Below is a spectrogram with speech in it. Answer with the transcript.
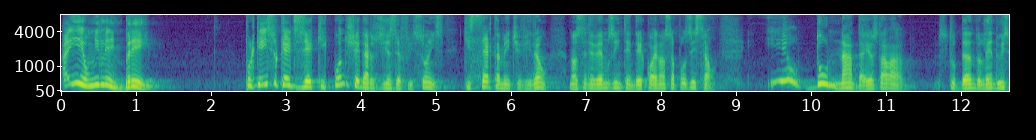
Aí eu me lembrei, porque isso quer dizer que quando chegar os dias de aflições, que certamente virão, nós devemos entender qual é a nossa posição. E eu, do nada, eu estava estudando, lendo isso,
